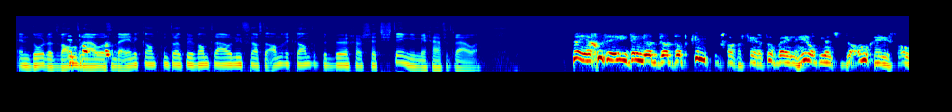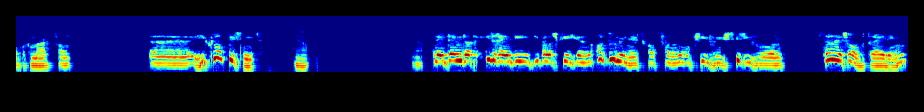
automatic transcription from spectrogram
En door dat wantrouwen van de ene kant komt er ook weer wantrouwen nu vanaf de andere kant dat de burgers het systeem niet meer gaan vertrouwen. Nou ja, goed, ik denk dat dat, dat kindertoeslagaffaire toch bij een hele hoop mensen de ogen heeft opengemaakt van eh, hier klopt iets niet. Ja. En ik denk dat iedereen die, die wel eens een keer een afdoening heeft gehad van een officier van justitie voor een snelheidsovertreding,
